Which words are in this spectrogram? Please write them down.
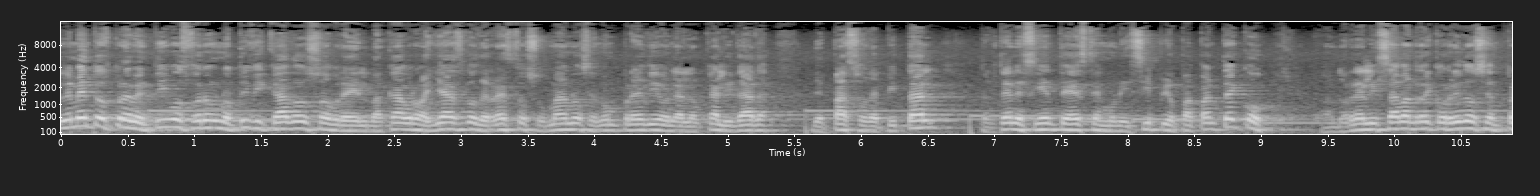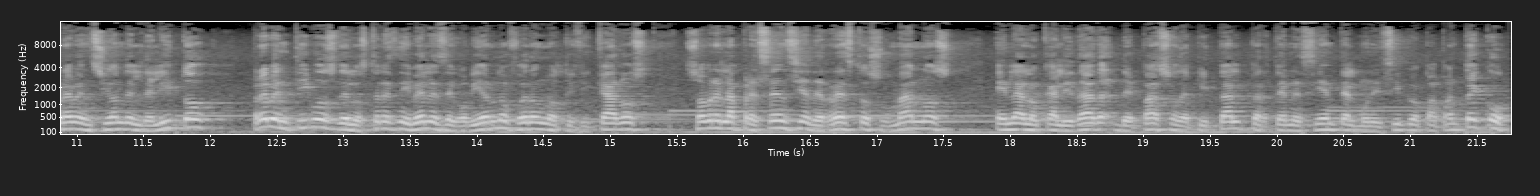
Elementos preventivos fueron notificados sobre el macabro hallazgo de restos humanos en un predio en la localidad de Paso de Pital, perteneciente a este municipio papanteco. Cuando realizaban recorridos en prevención del delito, preventivos de los tres niveles de gobierno fueron notificados sobre la presencia de restos humanos en la localidad de Paso de Pital, perteneciente al municipio Papanteco,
